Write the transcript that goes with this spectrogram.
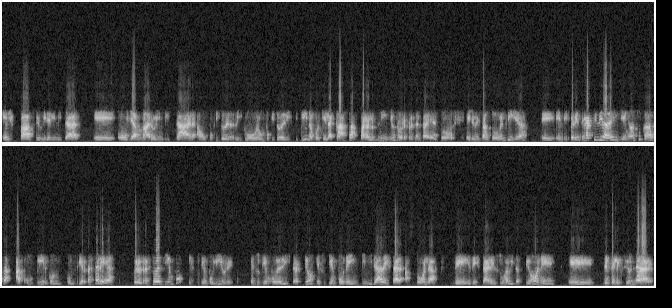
espacios y delimitar eh, o llamar o invitar a un poquito de rigor, un poquito de disciplina, porque la casa para los niños no representa eso. Ellos están todo el día eh, en diferentes actividades y llegan a su casa a cumplir con, con ciertas tareas, pero el resto del tiempo tiempo libre, es su tiempo de distracción, es su tiempo de intimidad, de estar a solas, de, estar en sus habitaciones, eh, de seleccionar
